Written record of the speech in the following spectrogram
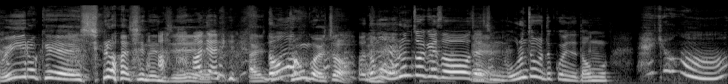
왜 이렇게 싫어하시는지. 아니, 아니. 아니 너무 좋은 거였죠? 너무 오른쪽에서 제가 네. 지금 오른쪽으로 듣고 있는데 너무 혜경아.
